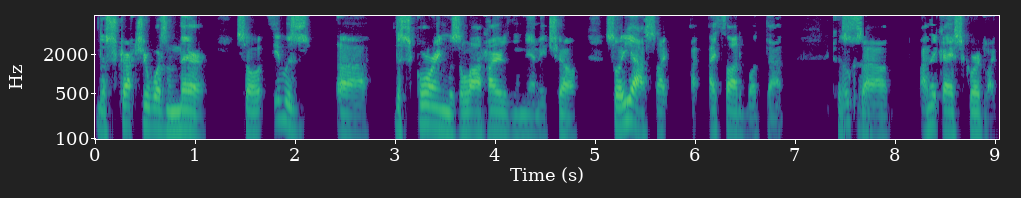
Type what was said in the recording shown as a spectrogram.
the structure wasn't there. So it was uh, the scoring was a lot higher than the NHL. So yes, I I, thought about that because okay. Uh, I think I scored like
